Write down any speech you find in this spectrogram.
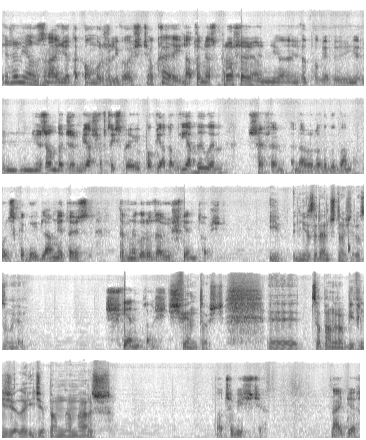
Jeżeli on znajdzie taką możliwość, okej. Natomiast proszę nie- nie żądać, żebym ja się w tej sprawie wypowiadał. Ja byłem szefem Narodowego Banku Polskiego i dla mnie to jest pewnego rodzaju świętość. I niezręczność, rozumiem. Świętość. Świętość. Y, Co pan robi w niedzielę? Idzie pan na marsz? Oczywiście. Najpierw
